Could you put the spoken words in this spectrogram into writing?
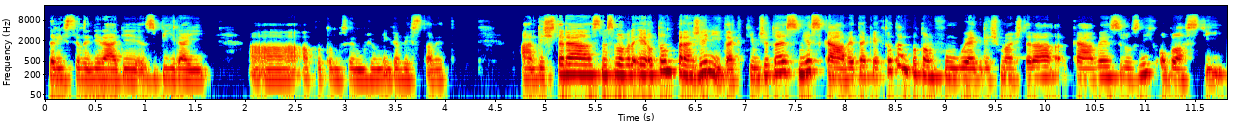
které si lidi rádi sbírají a, a potom si můžou někde vystavit. A když teda jsme se bavili i o tom pražení, tak tím, že to je směs kávy, tak jak to tam potom funguje, když máš teda kávy z různých oblastí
